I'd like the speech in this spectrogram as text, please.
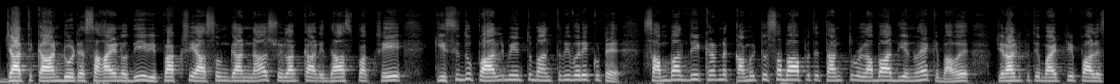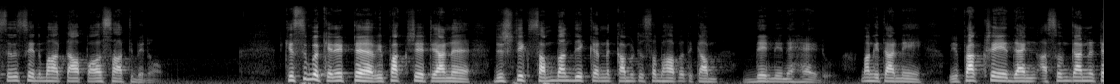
ජාතික ආණ්ඩුවට සහාය නොදී විපක්ෂයේ අසුන් ගන්නා ශ්‍රී ලංකා නිදහස් පක්ෂයේ කිසිදු පාර්ලිමේන්තු මන්ත්‍රීවරයෙකුට සම්බන්ධීකරණ කමිටු සභාපති තනතුරු ලබා දිය නොහැකි බව ජනාධිපති මෛත්‍රීපාල සිරිසේන මහතා පවසා තිබෙනවා. කිසිම කෙනෙක්ට විපක්ෂයට යන දිස්ත්‍රික් සම්බන්ධීකරණ කමිටු සභාපතිකම් දෙන්නේ නැහැඩු. මං හිතන්නේ විපක්ෂයේ දැන් අසුන් ගන්නට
